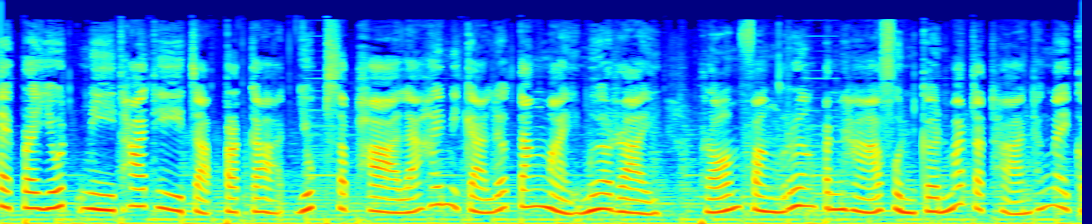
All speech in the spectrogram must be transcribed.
เอกประยุทธ์มีท่าทีจะประกาศยุบสภาและให้มีการเลือกตั้งใหม่เมื่อไร พร้อมฟังเรื่องปัญหาฝุ่นเกินมาตรฐานทั้งในก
